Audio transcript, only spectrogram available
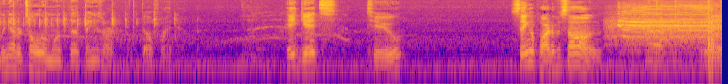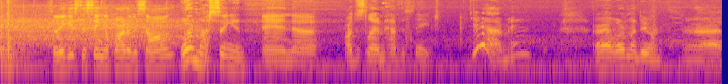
we never told him what the things are. They'll find out. He gets to sing a part of a song. Yeah. So he gets to sing a part of a song, What am I singing? and uh, I'll just let him have the stage. Yeah, man. Alright, what am I doing? Alright.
